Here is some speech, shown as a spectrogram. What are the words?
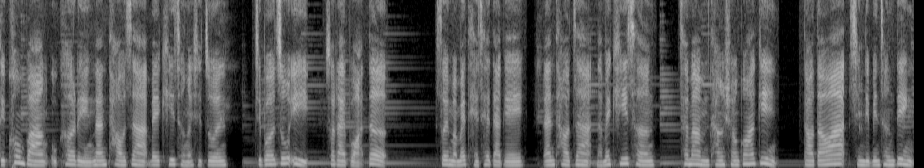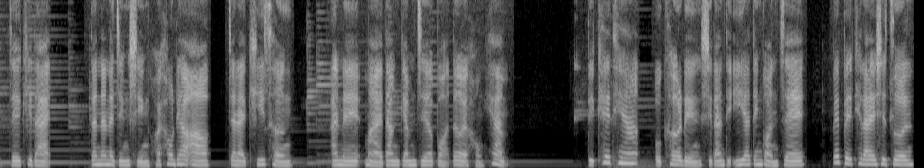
伫困房有可能咱透早要起床的时阵，一无注意煞来跋倒，所以嘛要提醒大家，咱透早若要起床，千万毋通伤赶紧。豆豆啊，先伫眠床顶坐起来，等咱的精神恢复了后，再来起床，安尼嘛会当减少跋倒的风险。伫客厅有可能是咱伫椅仔顶悬坐，要爬起来的时阵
